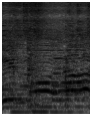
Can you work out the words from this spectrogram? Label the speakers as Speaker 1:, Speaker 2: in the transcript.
Speaker 1: એ પરા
